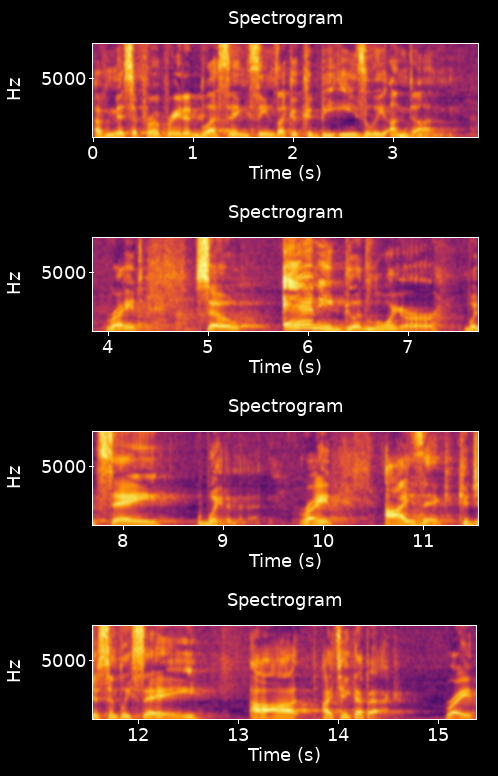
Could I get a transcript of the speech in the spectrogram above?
of misappropriated blessing seems like it could be easily undone, right? So any good lawyer would say, wait a minute, right? Isaac could just simply say, uh, I take that back, right?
